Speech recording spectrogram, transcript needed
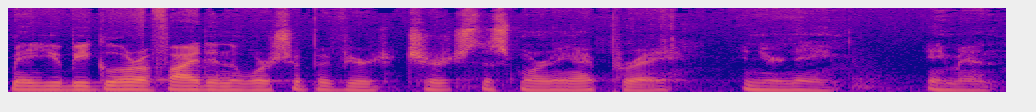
May you be glorified in the worship of your church this morning, I pray. In your name, amen.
